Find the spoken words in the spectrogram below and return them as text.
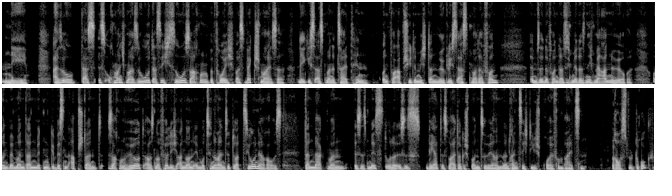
Nee, also das ist auch manchmal so, dass ich so Sachen, bevor ich was wegschmeiße, lege ich es erstmal eine Zeit hin und verabschiede mich dann möglichst erstmal davon. Im Sinne von, dass ich mir das nicht mehr anhöre. Und wenn man dann mit einem gewissen Abstand Sachen hört aus einer völlig anderen emotionalen Situation heraus, dann merkt man, ist es Mist oder ist es wert, es weitergesponnen zu werden. Dann trennt sich die Spreu vom Weizen. Brauchst du Druck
